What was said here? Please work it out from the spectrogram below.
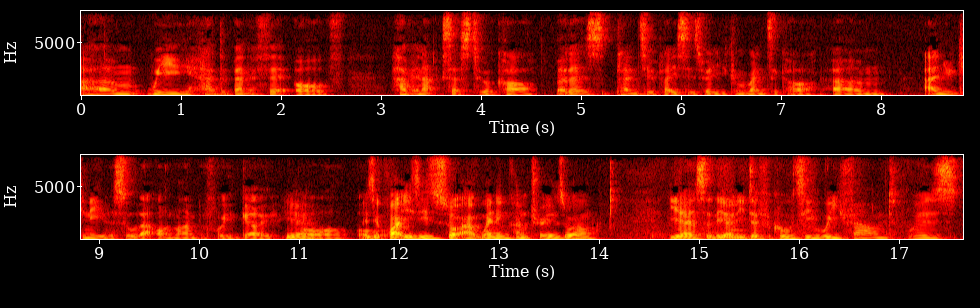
Um, we had the benefit of having access to a car but there's plenty of places where you can rent a car um, and you can either sort that online before you go Yeah. or, or Is it quite easy to sort out when in country as well? yeah, so the only difficulty we found was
